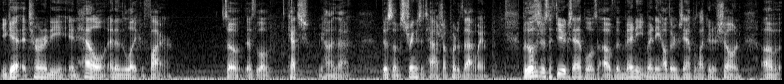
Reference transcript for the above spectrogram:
You get eternity in hell and then the lake of fire. So there's a little catch behind that. There's some strings attached, I'll put it that way. But those are just a few examples of the many, many other examples I could have shown of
